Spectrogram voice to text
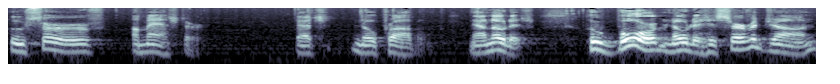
who serve a master. That's no problem. Now, notice, who bore, notice his servant John,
